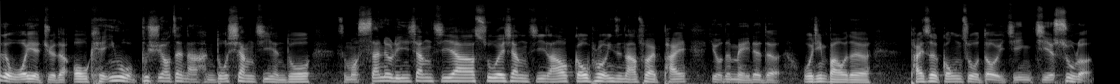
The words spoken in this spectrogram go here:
个我也觉得 OK，因为我不需要再拿很多相机，很多什么三六零相机啊、数位相机，然后 GoPro 一直拿出来拍有的没的的。我已经把我的拍摄工作都已经结束了，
